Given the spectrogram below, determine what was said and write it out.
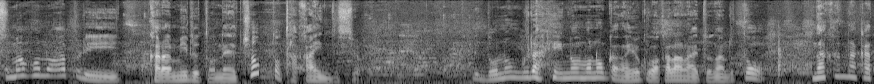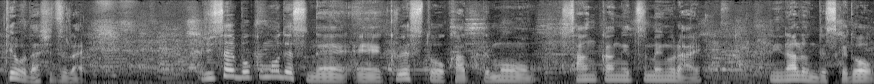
スマホのアプリから見るとねちょっと高いんですよ。でどのぐらいのものかがよくわからないとなるとなかなか手を出しづらい。実際僕もですね、えークエストを買ってもう3ヶ月目ぐらいになるんですけど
